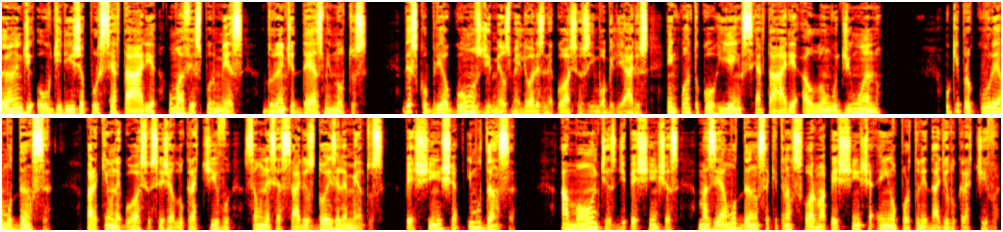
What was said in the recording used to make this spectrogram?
ande ou dirija por certa área uma vez por mês, durante 10 minutos. Descobri alguns de meus melhores negócios imobiliários enquanto corria em certa área ao longo de um ano. O que procuro é mudança. Para que um negócio seja lucrativo, são necessários dois elementos: pechincha e mudança. Há montes de pechinchas, mas é a mudança que transforma a pechincha em oportunidade lucrativa.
